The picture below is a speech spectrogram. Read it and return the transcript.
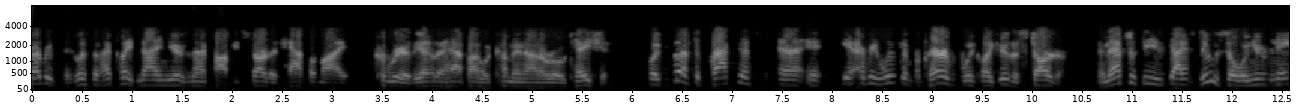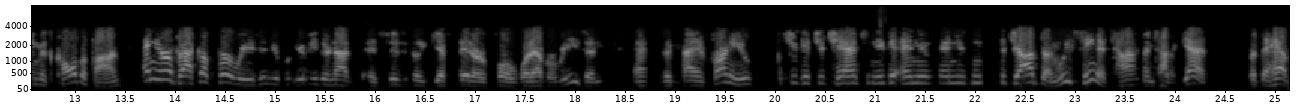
everybody. Listen, I played nine years, and I probably started half of my career. The other half I would come in on a rotation but you have to practice uh, every week and prepare every week like you're the starter. And that's what these guys do. So when your name is called upon, and you're a backup for a reason, you're, you're either not as physically gifted or for whatever reason as the guy in front of you, but you get your chance and you get and you and you can get the job done. We've seen it time and time again. But to have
